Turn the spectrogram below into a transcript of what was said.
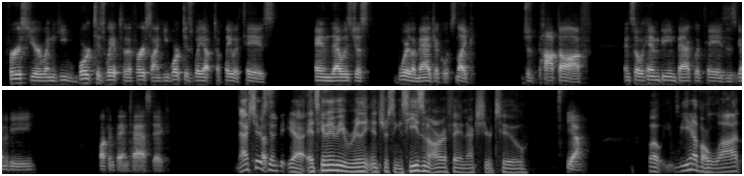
first year when he worked his way up to the first line, he worked his way up to play with Toews. And that was just where the magic was like just popped off. And so him being back with Toews is going to be fucking fantastic. Next year's That's- gonna be yeah, it's gonna be really interesting because he's an RFA next year too. Yeah. But we have a lot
